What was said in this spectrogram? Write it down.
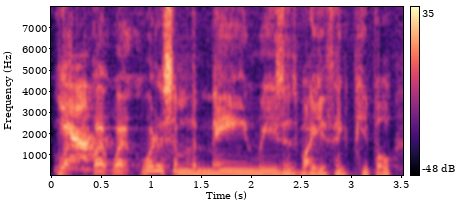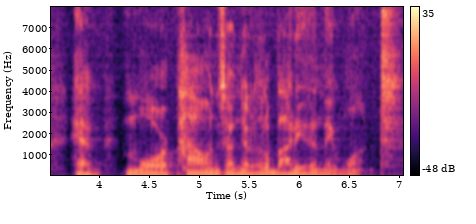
what, Yeah. What, what, what are some of the main reasons why you think people have more pounds on their little body than they want?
